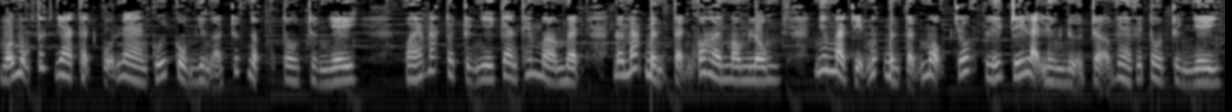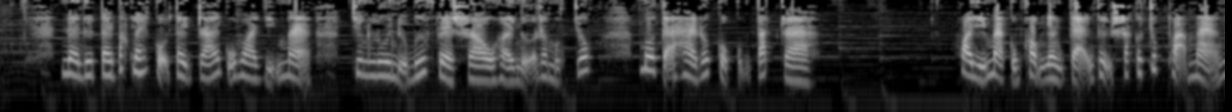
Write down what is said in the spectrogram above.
mỗi một tức da thịt của nàng cuối cùng dừng ở trước ngực Tô Trừng Nhi. Khóe mắt Tô Trừng Nhi càng thêm mờ mịt, đôi mắt bình tĩnh có hơi mông lung, nhưng mà chỉ mất bình tĩnh một chút, lý trí lại lần nữa trở về với Tô Trừng Nhi. Nàng đưa tay bắt lấy cổ tay trái của hoa diễm mạc, chân lui nửa bước về sau, hơi ngửa ra một chút, môi cả hai rốt cục cũng tách ra. Hoa dĩ mạc cũng không ngăn cản thử sắc có chút thỏa mãn,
